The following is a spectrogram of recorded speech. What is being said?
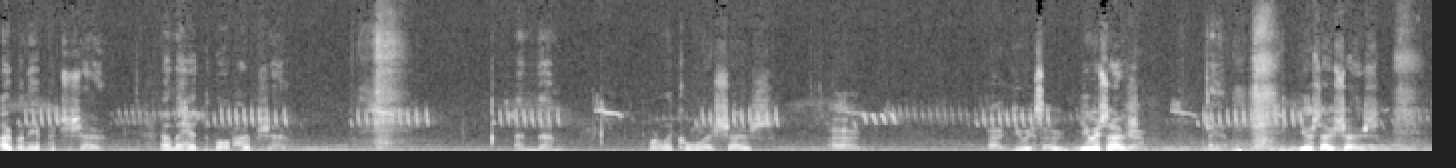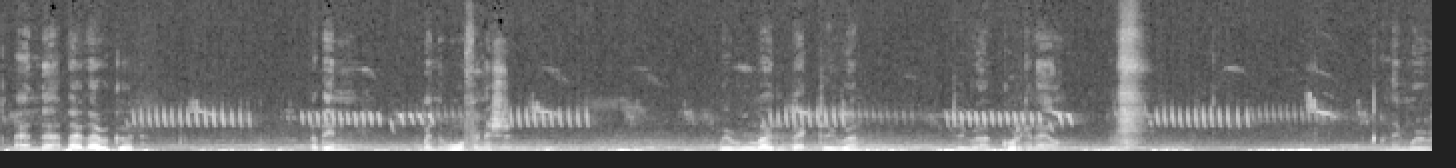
open air picture show, and they had the Bob Hope show. And um, what do they call those shows? Uh, uh, USO? USOs. Yeah. Yeah. USO shows. And uh, they, they were good. But then, when the war finished, we were all loaded back to um, to um, Guadalcanal. And then we were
